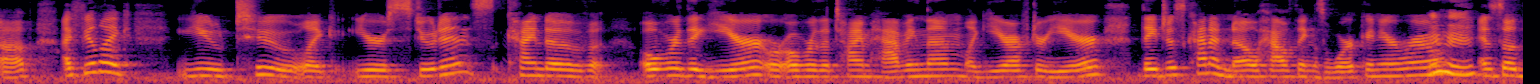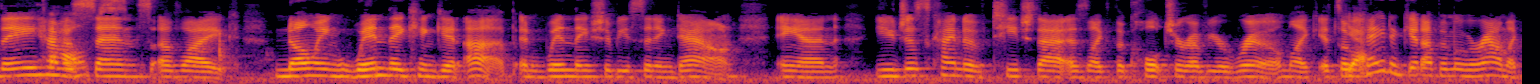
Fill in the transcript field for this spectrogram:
up. I feel like you too, like your students kind of over the year or over the time having them like year after year, they just kind of know how things work in your room. Mm-hmm. And so they have a sense of like knowing when they can get up and when they should be sitting down. And you just kind of teach that as like the culture of your room. Like it's Yeah. okay to get up and move around. Like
